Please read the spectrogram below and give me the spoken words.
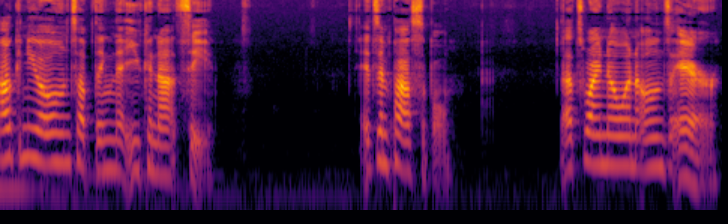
How can you own something that you cannot see? It's impossible. That's why no one owns air.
